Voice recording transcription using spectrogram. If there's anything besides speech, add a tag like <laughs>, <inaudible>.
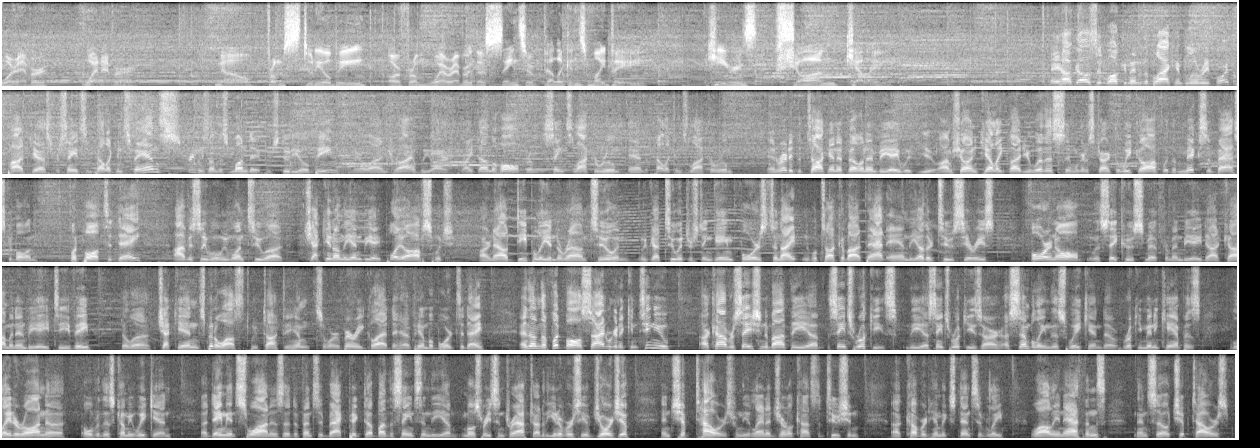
wherever, whenever. Now, from Studio B or from wherever the Saints or Pelicans might be, here's Sean Kelly. Hey, how goes it? Welcome into the Black and Blue Report, the podcast for Saints and Pelicans fans. Greetings on this Monday from Studio B on Airline Drive. We are right down the hall from the Saints locker room and the Pelicans locker room and ready to talk NFL and NBA with you. I'm Sean Kelly. Glad you're with us, and we're going to start the week off with a mix of basketball and football today. Obviously, when we want to uh, check in on the NBA playoffs, which are now deeply into round two, and we've got two interesting game fours tonight, and we'll talk about that and the other two series, four and all, with Sekou Smith from NBA.com and NBA TV. He'll uh, check in. It's been a while since we've talked to him, so we're very glad to have him aboard today. And then on the football side, we're going to continue our conversation about the uh, Saints rookies. The uh, Saints rookies are assembling this week, and uh, rookie minicamp is later on uh, over this coming weekend. Uh, Damian Swann is a defensive back picked up by the Saints in the uh, most recent draft out of the University of Georgia. And Chip Towers from the Atlanta Journal Constitution covered him extensively while in Athens. And so Chip Towers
